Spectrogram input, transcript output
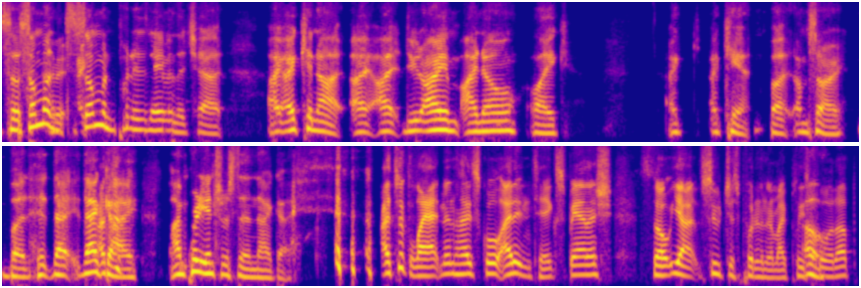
So someone I- someone put his name in the chat. I I cannot. I I dude. I am. I know. Like. I I can't. But I'm sorry. But that that I guy. I'm pretty interested in that guy. I took Latin in high school. I didn't take Spanish. So yeah, Suit just put it in there. Mike, please Oh. pull it up.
